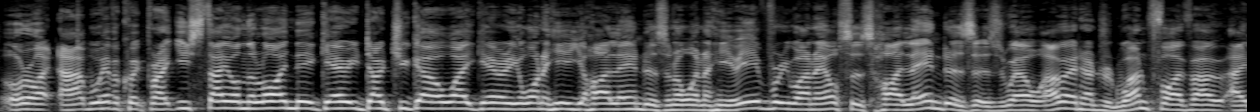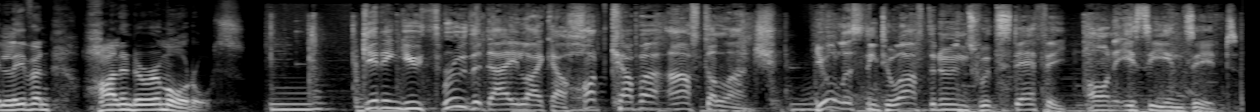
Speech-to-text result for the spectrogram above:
All right, uh, we'll have a quick break. You stay on the line there, Gary. Don't you go away, Gary. I want to hear your Highlanders and I want to hear everyone else's Highlanders as well. 0800 150 811 Highlander Immortals. Getting you through the day like a hot cuppa after lunch. You're listening to Afternoons with Staffy on SENZ.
